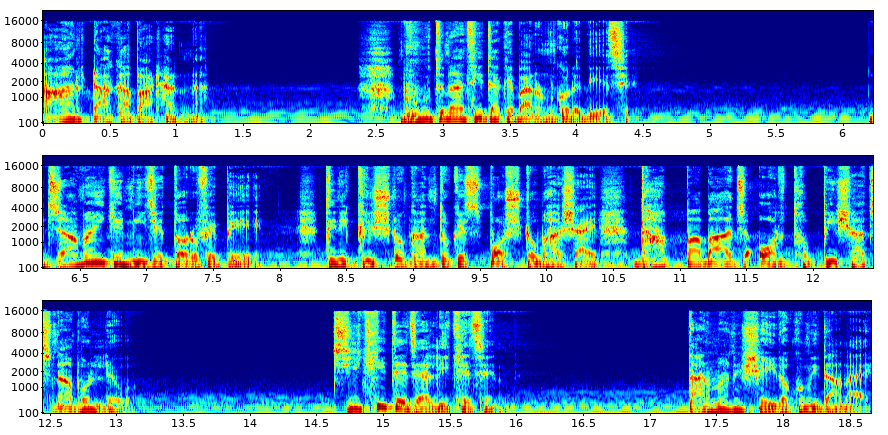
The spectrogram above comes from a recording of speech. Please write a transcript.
আর টাকা পাঠান না। ভূতনাথই তাকে বারণ করে দিয়েছে। জামাইকে নিজের তরফে পেয়ে তিনি কৃষ্ণকান্তকে স্পষ্ট ভাষায় ধাপ্পাবাজ অর্থ পিসাচ না বললেও চিঠিতে যা লিখেছেন তার মানে সেই রকমই দাঁড়ায়।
